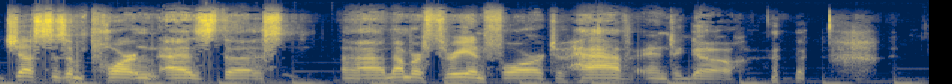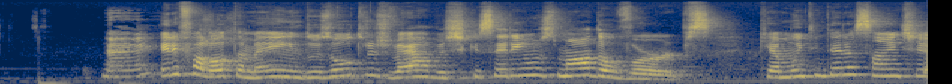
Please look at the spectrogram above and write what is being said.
just as important as the uh, number three and four to have and to go. Ele falou também dos outros verbos que seriam os modal verbs, que é muito interessante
